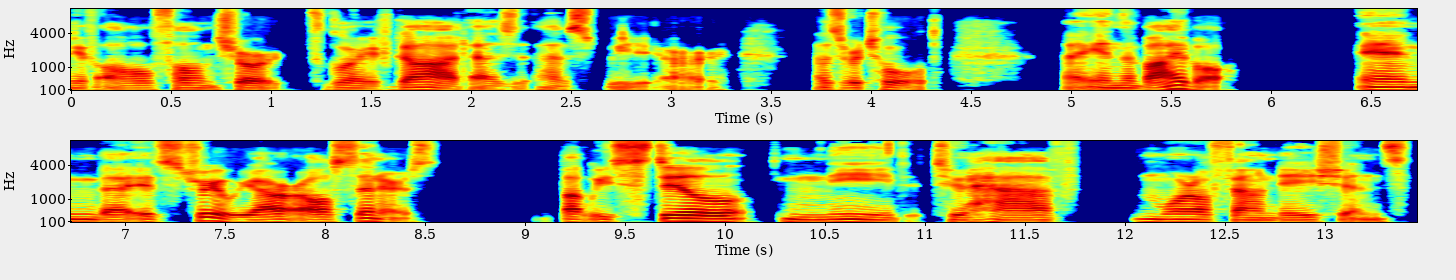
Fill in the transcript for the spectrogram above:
we have all fallen short of the glory of God as as we are as we're told uh, in the Bible. And uh, it's true, we are all sinners, but we still need to have moral foundations.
